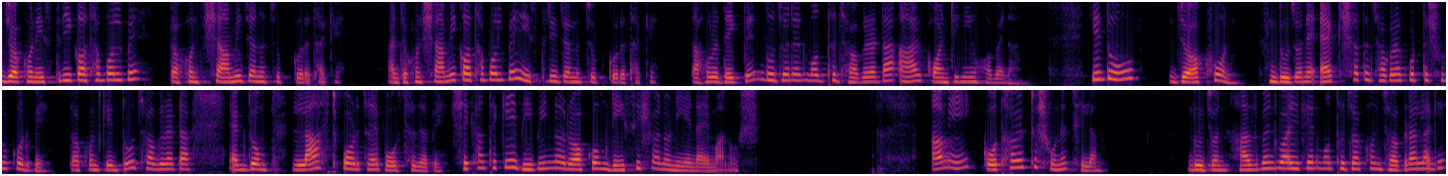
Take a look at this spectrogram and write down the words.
যখন স্ত্রী কথা বলবে, তখন স্বামী যেন চুপ করে থাকে। আর যখন স্বামী কথা বলবে, স্ত্রী যেন চুপ করে থাকে। তাহলে দেখবেন দুজনের মধ্যে ঝগড়াটা আর কন্টিনিউ হবে না। কিন্তু যখন দুজনে একসাথে ঝগড়া করতে শুরু করবে, তখন কিন্তু ঝগড়াটা একদম লাস্ট পর্যায়ে পৌঁছে যাবে। সেখান থেকেই বিভিন্ন রকম ডিসিশনও নিয়ে নেয় মানুষ। আমি কোথাও একটা শুনেছিলাম দুজন হাজব্যান্ড ওয়াইফের মধ্যে যখন ঝগড়া লাগে,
